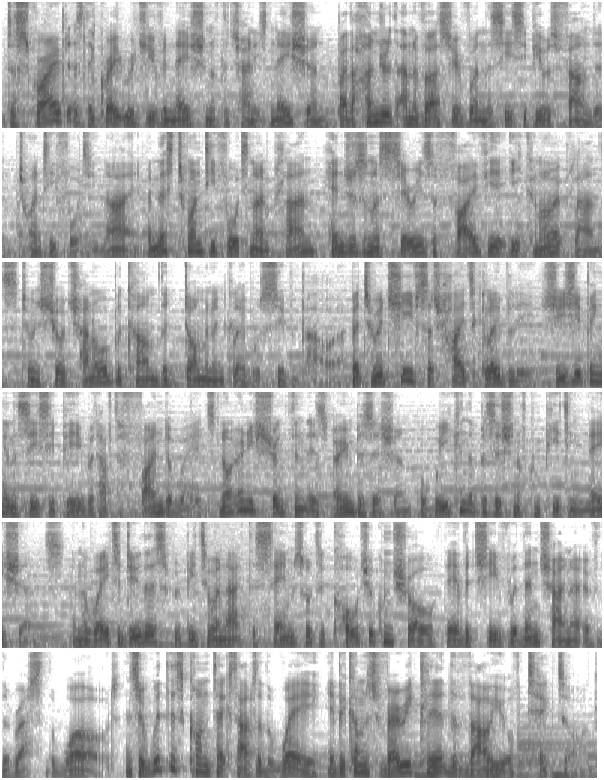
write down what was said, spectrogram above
described as the great rejuvenation of the Chinese nation by the 100th anniversary of when the CCP was founded 2049. And this 2049 plan hinges on a series of five-year economic plans to ensure China will become the dominant global superpower. But to achieve such heights globally, Xi Jinping and the CCP would have to find a way to not only strengthen its own position, but weaken the position of competing nations. And the way to do this would be to enact the same sort of cultural control they have achieved within China over the rest of the world. And so with this context out of the way, it becomes very clear the value of TikTok,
